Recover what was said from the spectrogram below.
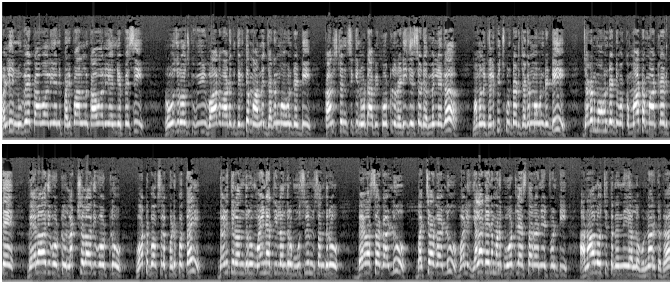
మళ్ళీ నువ్వే కావాలి అని పరిపాలన కావాలి అని చెప్పేసి రోజు రోజుకి వాడ వాడకు తిరిగితే మా అన్న జగన్మోహన్ రెడ్డి కాన్స్టిట్యున్సీకి నూట యాభై కోట్లు రెడీ చేశాడు ఎమ్మెల్యేగా. మమ్మల్ని గెలిపించుకుంటాడు జగన్మోహన్ రెడ్డి. జగన్మోహన్ రెడ్డి ఒక మాట మాట్లాడితే వేలాది ఓట్లు లక్షలాది ఓట్లు ఓటు బాక్సులు పడిపోతాయి. దళితులందరూ మైనార్టీలందరూ ముస్లింస్ అందరూ బేవర్సాగాళ్ళు బచ్చాగాళ్ళు వాళ్ళు ఎలాగైనా మనకు ఓట్లేస్తారు అనేటువంటి అనాలోచిత నిర్ణయాల్లో ఉన్నారు కదా.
